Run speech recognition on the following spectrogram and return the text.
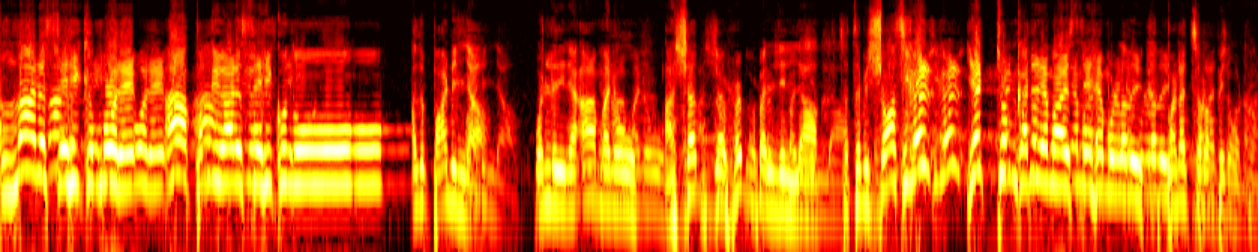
അള്ളാനെ സ്നേഹിക്കും പോലെ ആ പങ്കുകാരെ സ്നേഹിക്കുന്നു. അത് പാടില്ല. സത്യവിശ്വാസികൾ ഏറ്റവും കഠിനമായ സ്നേഹമുള്ളത് പടച്ചിറപ്പിനോടാണ്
